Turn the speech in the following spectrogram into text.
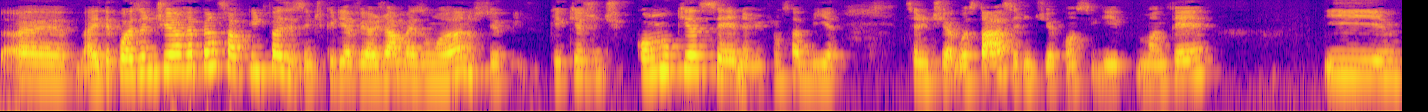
É, aí depois a gente ia repensar o que a gente fazia. Se a gente queria viajar mais um ano, se, que, que a gente, como que ia ser, né? A gente não sabia se a gente ia gostar, se a gente ia conseguir manter. E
